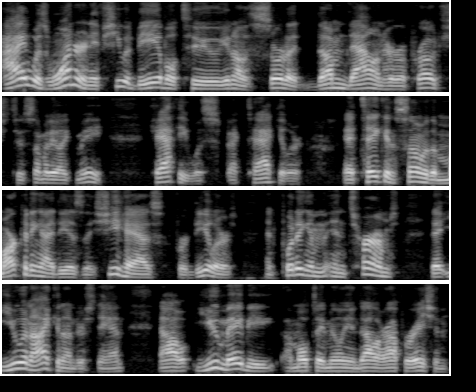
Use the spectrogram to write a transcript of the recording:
I was wondering if she would be able to, you know, sort of dumb down her approach to somebody like me. Kathy was spectacular at taking some of the marketing ideas that she has for dealers and putting them in terms that you and I can understand. Now, you may be a multi million dollar operation,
